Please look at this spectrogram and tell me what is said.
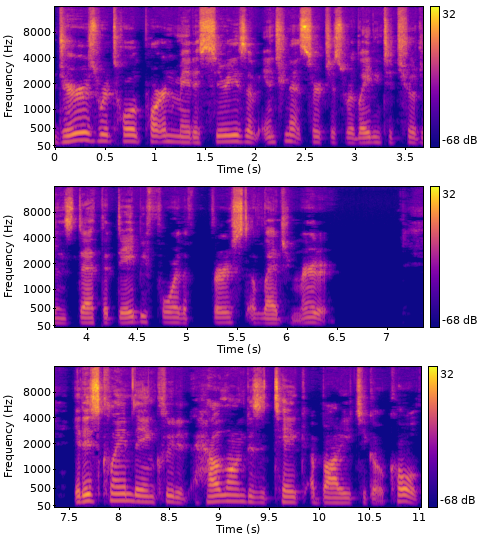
Jurors were told Porton made a series of internet searches relating to children's death the day before the first alleged murder. It is claimed they included how long does it take a body to go cold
